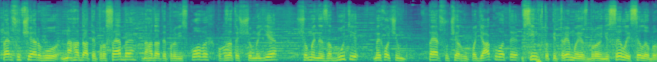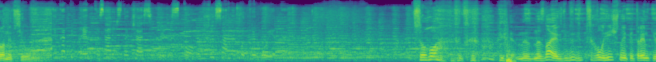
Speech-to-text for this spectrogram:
В першу чергу нагадати про себе, нагадати про військових, показати, що ми є, що ми не забуті. Ми хочемо першу чергу подякувати всім, хто підтримує збройні сили і сили оборони в цілому. Яка підтримка зараз на часі для військових? Що саме потребуєте? Всього не, не знаю, від психологічної підтримки,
